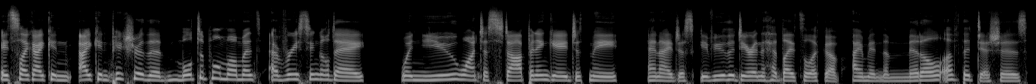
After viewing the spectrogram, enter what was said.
It's like I can I can picture the multiple moments every single day when you want to stop and engage with me and I just give you the deer in the headlights look of I'm in the middle of the dishes.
